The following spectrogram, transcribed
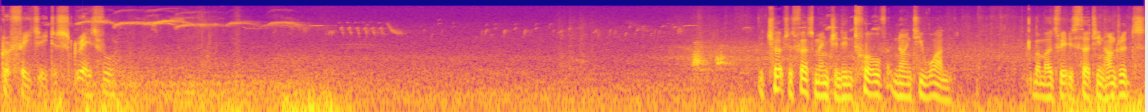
Graffiti, disgraceful. The church was first mentioned in 1291, but most of it is 1300s,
